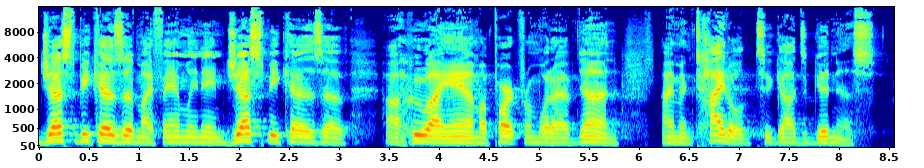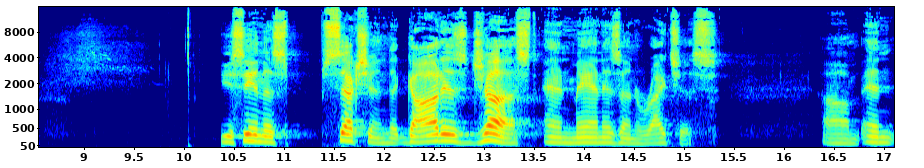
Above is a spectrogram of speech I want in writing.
Just because of my family name, just because of uh, who I am apart from what I have done, I'm entitled to God's goodness. You see in this section that God is just and man is unrighteous. Um, and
